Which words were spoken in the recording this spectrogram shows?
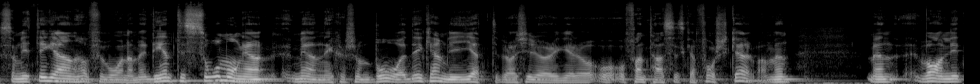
som lite grann har förvånat mig. Det är inte så många människor som både kan bli jättebra kirurger och, och, och fantastiska forskare. Va? Men, Men vanlig,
